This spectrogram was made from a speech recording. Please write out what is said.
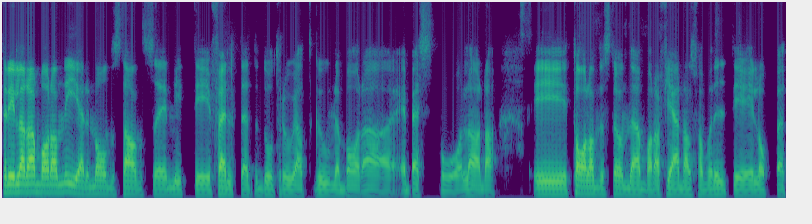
Trillar han bara ner någonstans eh, mitt i fältet, då tror jag att Gunnar bara är bäst på lördag. I talande stund är han bara fjärdans favorit i loppet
